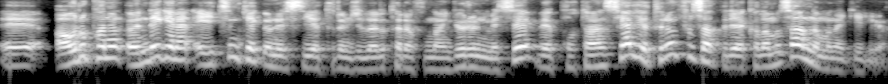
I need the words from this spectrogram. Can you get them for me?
e, Avrupa'nın önde gelen eğitim teknolojisi yatırımcıları tarafından görülmesi ve potansiyel yatırım fırsatları yakalaması anlamına geliyor.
